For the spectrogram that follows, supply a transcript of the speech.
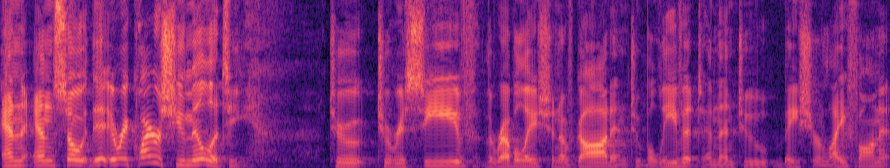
And, and so it requires humility to, to receive the revelation of God and to believe it and then to base your life on it.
